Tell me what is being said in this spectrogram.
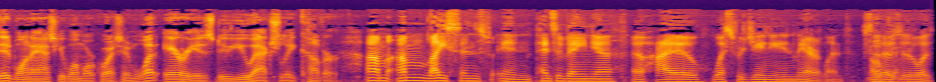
did want to ask you one more question. What areas do you actually cover? Um, I'm licensed in Pennsylvania, Ohio, West Virginia, and Maryland. So Okay. those are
